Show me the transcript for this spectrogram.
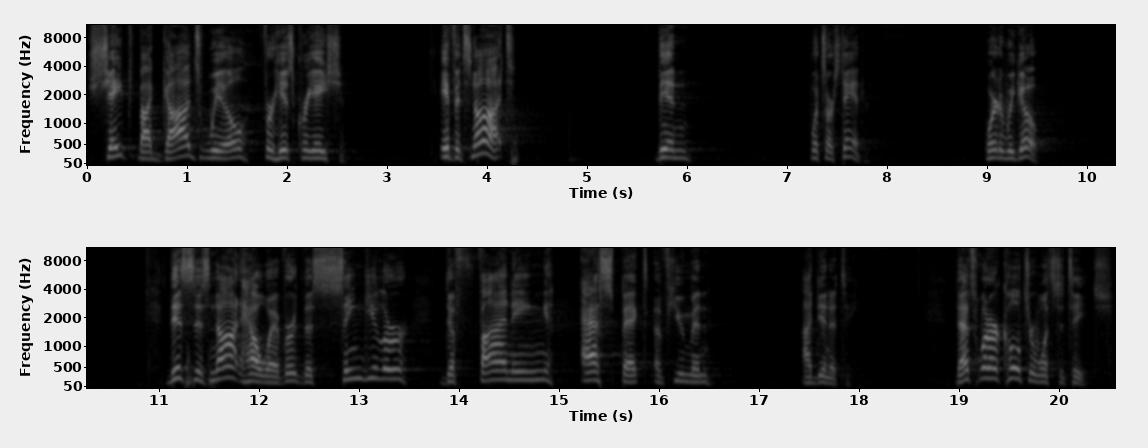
shaped by God's will for His creation. If it's not, then what's our standard? Where do we go? This is not, however, the singular defining aspect of human identity. That's what our culture wants to teach.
